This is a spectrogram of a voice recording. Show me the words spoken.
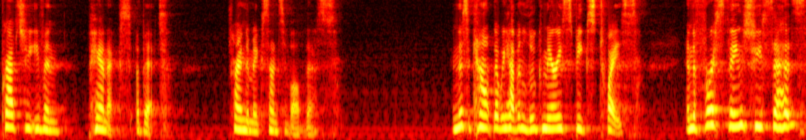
Perhaps she even panics a bit, trying to make sense of all of this. In this account that we have in Luke, Mary speaks twice. And the first thing she says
